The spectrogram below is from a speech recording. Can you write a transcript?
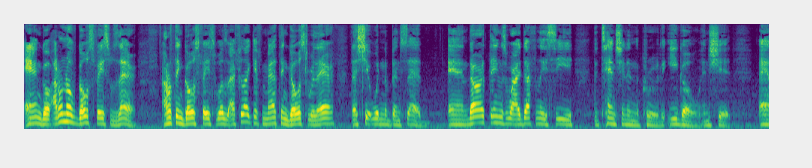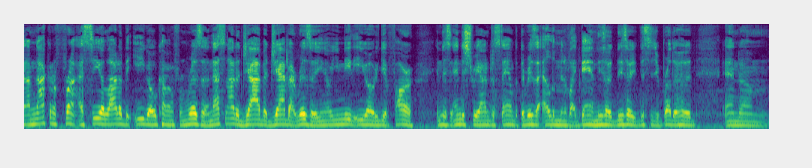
and Go, I don't know if Ghostface was there. I don't think Ghostface was. I feel like if Meth and Ghost were there, that shit wouldn't have been said. And there are things where I definitely see the tension in the crew, the ego and shit. And I'm not gonna front. I see a lot of the ego coming from RZA, and that's not a jab at jab at RZA. You know, you need ego to get far in this industry. I understand, but there is an element of like, damn, these are these are this is your brotherhood, and um,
